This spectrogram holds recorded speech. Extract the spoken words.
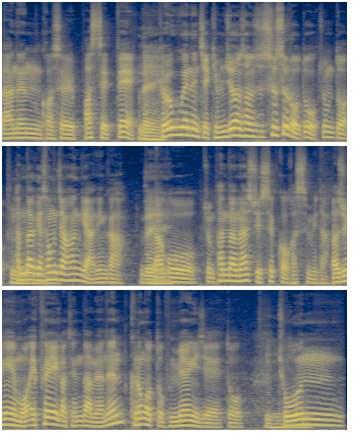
라는 것을 봤을 때 네. 결국에는 이제 김지현 선수 스스로도 좀 더한 음. 단계 성장한 게 아닌가 네. 라고 좀 판단을 할 수 있을 것 같습니다. 나중에 뭐 FA가 된다면은 그런 것도 분명히 이제 또 음, 좋은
